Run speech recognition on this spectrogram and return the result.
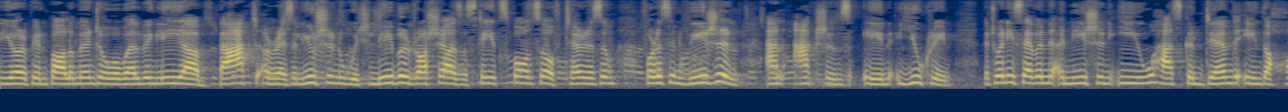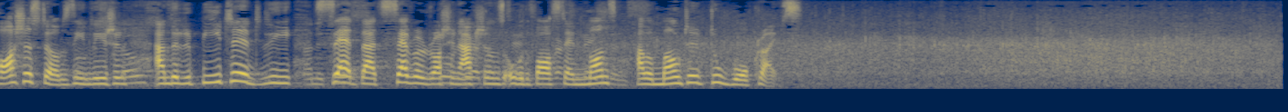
The European Parliament overwhelmingly uh, backed a resolution which labeled Russia as a state sponsor of terrorism for its invasion and actions in Ukraine. The 27-nation EU has condemned in the harshest terms the invasion and they repeatedly said that several Russian actions over the past 10 months have amounted to war crimes.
